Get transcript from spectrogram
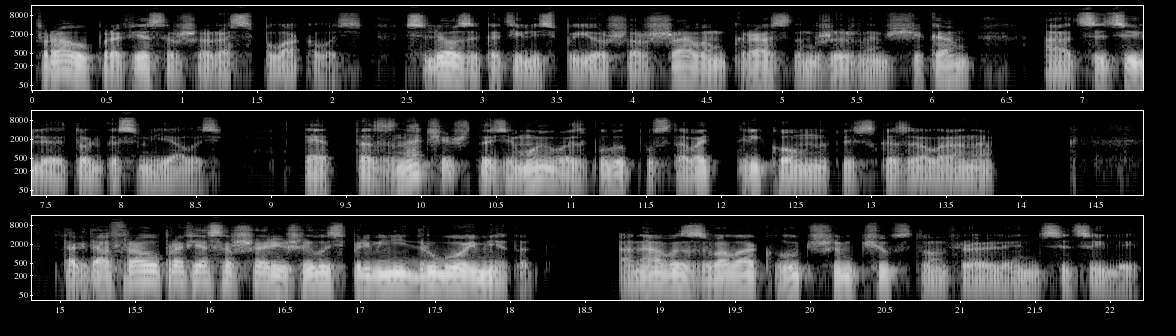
Фрау профессорша расплакалась. Слезы катились по ее шершавым, красным, жирным щекам, а Цицилия только смеялась. «Это значит, что зимой у вас будут пустовать три комнаты», — сказала она. Тогда фрау профессорша решилась применить другой метод. Она воззвала к лучшим чувствам фройляйн Цицилии.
